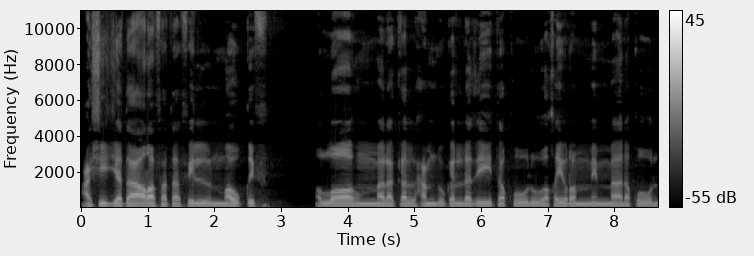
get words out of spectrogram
عشیت عرفت فی الموقف اللهم لك الحمد كالذي تقول وخيرا مما نقول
